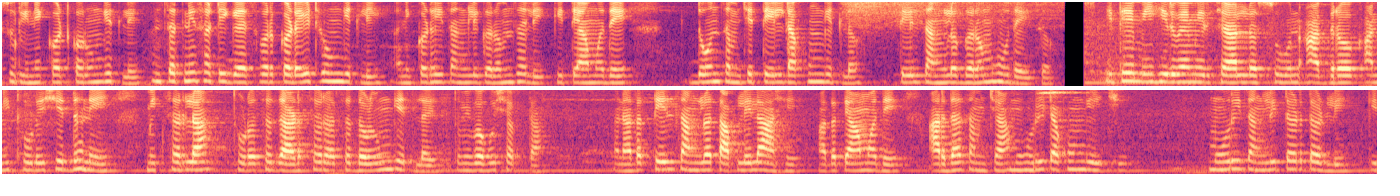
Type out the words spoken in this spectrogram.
सुरीने कट करून घेतले. चटणीसाठी गॅसवर कढई ठेवून घेतली आणि कढई चांगली गरम झाली की त्यामध्ये दोन चमचे तेल टाकून घेतलं. तेल चांगलं गरम होऊ द्यायचं. इथे मी हिरव्या मिरच्या लसूण अद्रक आणि थोडेसे धने मिक्सरला थोडंसं जाडसर असं दळून घेतलं आहे तुम्ही बघू शकता. आणि आता तेल चांगलं तापलेलं आहे. आता त्यामध्ये अर्धा चमचा मोहरी टाकून घ्यायची. मोहरी चांगली तडतडली की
